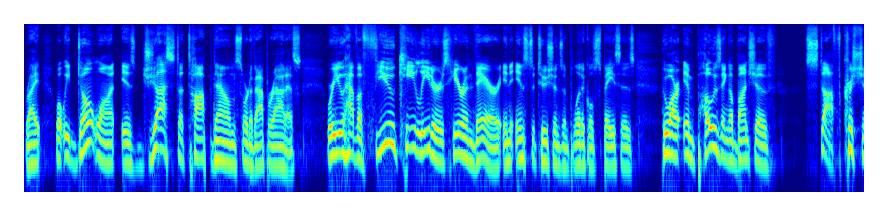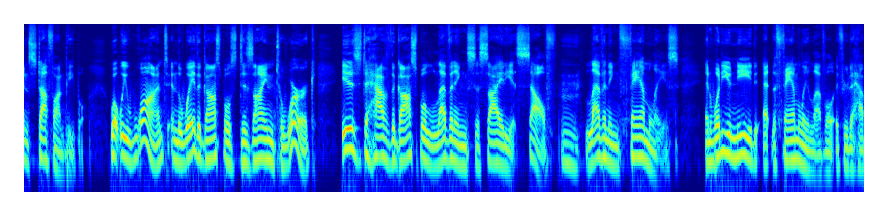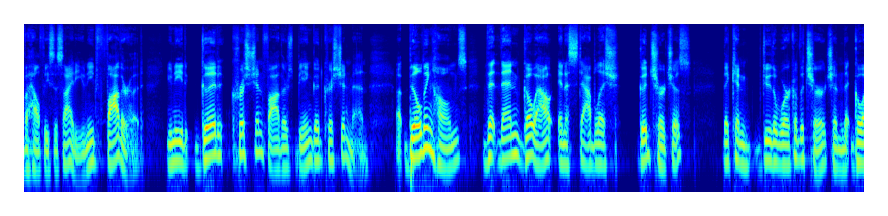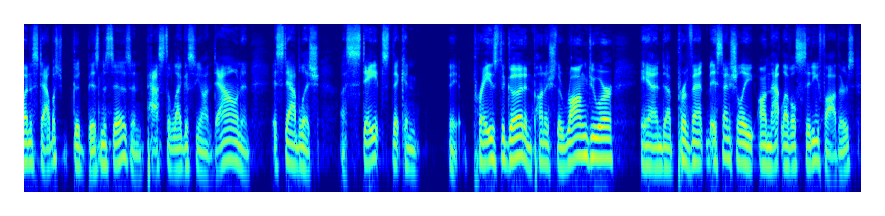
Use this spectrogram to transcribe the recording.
right? What we don't want is just a top down sort of apparatus where you have a few key leaders here and there in institutions and political spaces who are imposing a bunch of stuff, Christian stuff on people. What we want, and the way the gospel's designed to work, is to have the gospel leavening society itself, leavening families. And what do you need at the family level if you're to have a healthy society? You need fatherhood. You need good Christian fathers being good Christian men, uh, building homes that then go out and establish good churches that can do the work of the church and that go and establish good businesses and pass the legacy on down and establish uh, states that can uh, praise the good and punish the wrongdoer and uh, prevent essentially on that level city fathers.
